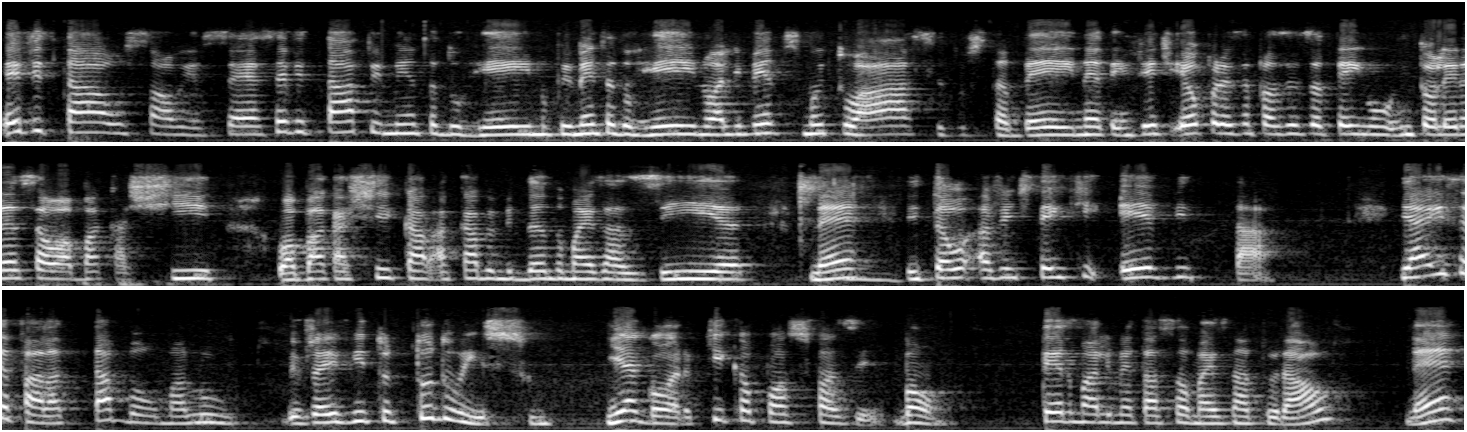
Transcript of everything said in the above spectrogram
evitar o sal em excesso, evitar a pimenta do reino, pimenta do reino, alimentos muito ácidos também, né? Tem gente, eu, por exemplo, às vezes eu tenho intolerância ao abacaxi, o abacaxi acaba me dando mais azia, né? Hum. Então a gente tem que evitar. E aí você fala, tá bom, Malu, eu já evito tudo isso. E agora, o que, que eu posso fazer? Bom, ter uma alimentação mais natural, né?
